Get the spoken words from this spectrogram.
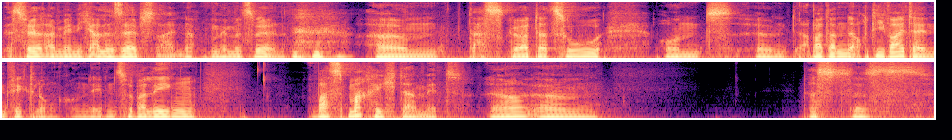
es fällt einem ja nicht alle selbst ein, ne? um Himmels Willen. ähm, das gehört dazu. Und äh, aber dann auch die Weiterentwicklung und eben zu überlegen, was mache ich damit? Ja, ähm, das, das,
